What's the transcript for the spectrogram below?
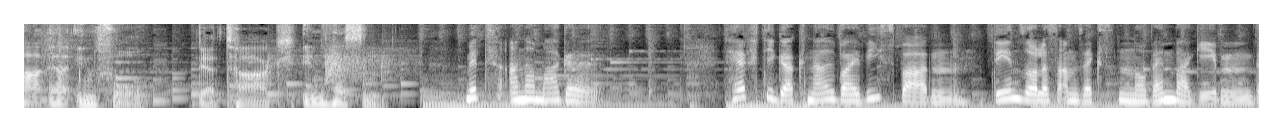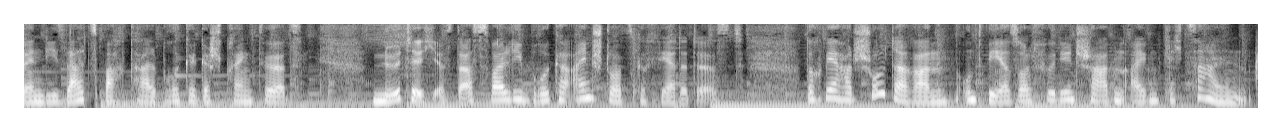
HR Info, der Tag in Hessen. Mit Anna Magel. Heftiger Knall bei Wiesbaden. Den soll es am 6. November geben, wenn die Salzbachtalbrücke gesprengt wird. Nötig ist das, weil die Brücke einsturzgefährdet ist. Doch wer hat Schuld daran und wer soll für den Schaden eigentlich zahlen?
